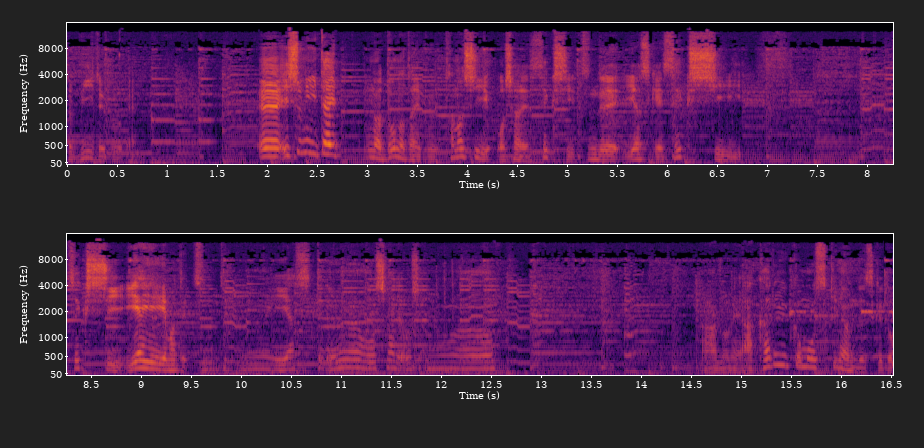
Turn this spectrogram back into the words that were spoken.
じゃ B ということで。えー一緒にいたいのはどんなタイプ？楽しい、おしゃれ、セクシー、ツンデレ、癒し系、セクシー、セクシー、いやいやいや、待って、ツンデレ、うーん、癒して、うん、おしゃれ、おしゃれ、うん。あのね、明るい子も好きなんですけど、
